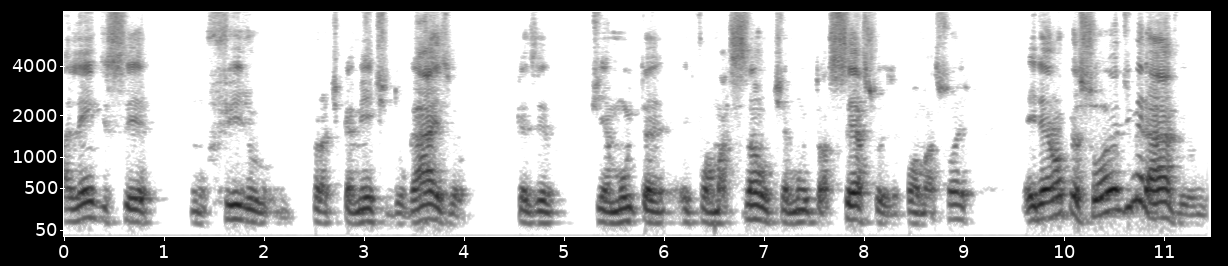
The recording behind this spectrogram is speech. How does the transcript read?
além de ser um filho praticamente do Geisel, quer dizer, tinha muita informação, tinha muito acesso às informações. Ele era uma pessoa admirável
